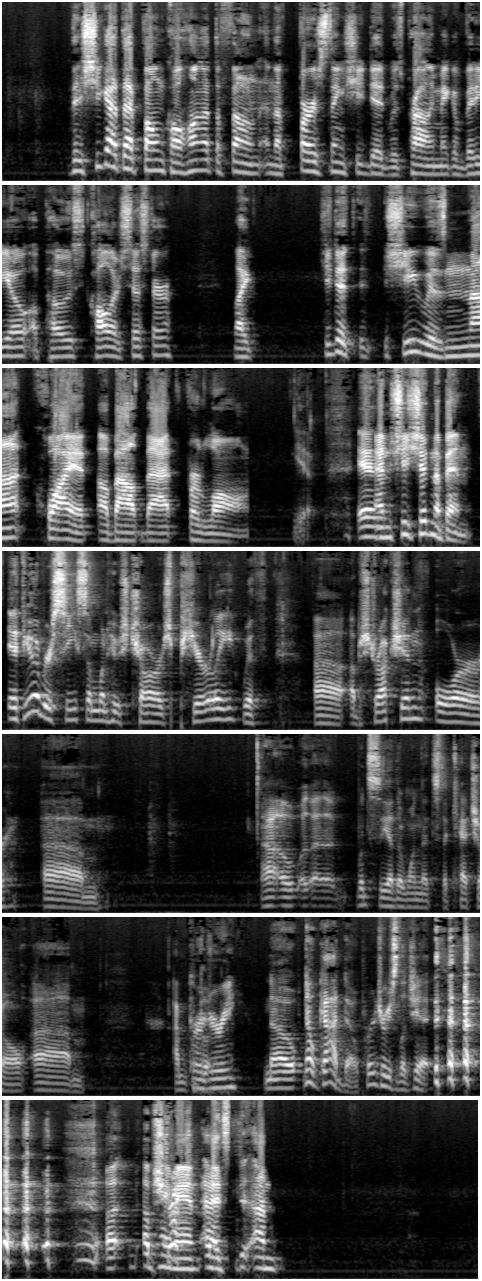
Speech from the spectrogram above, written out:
then she got that phone call, hung up the phone, and the first thing she did was probably make a video, a post, call her sister. Like, she did. She was not quiet about that for long, yeah and, and she shouldn't have been. if you ever see someone who's charged purely with uh, obstruction or um, uh, oh, uh, what's the other one that's the catch-all um, I'm compl- Perjury. No, no, God, no. Perjury's legit. uh, Hey man, it's, I'm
